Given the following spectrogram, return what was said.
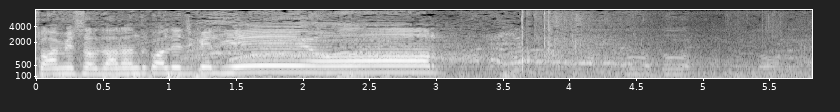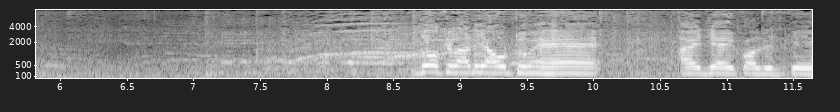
स्वामी सदानंद कॉलेज के लिए और दो खिलाड़ी आउट हुए हैं आईजीआई कॉलेज के।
